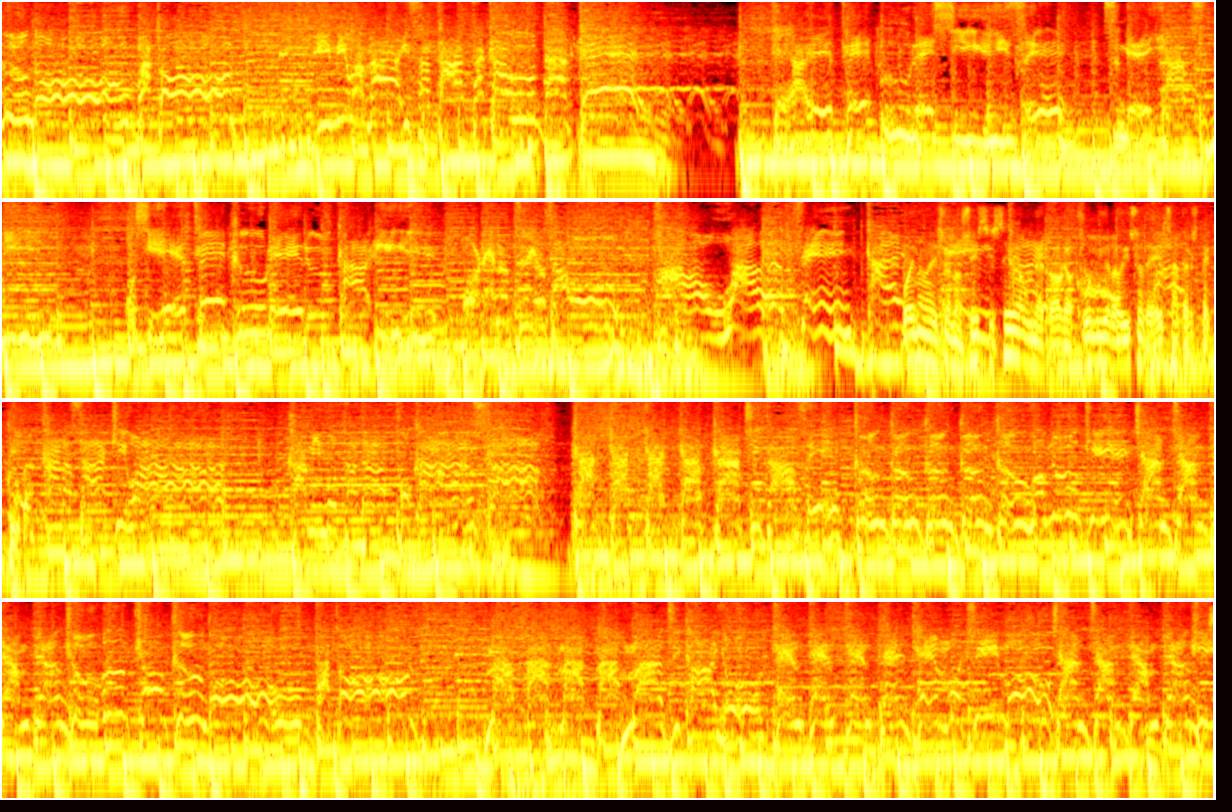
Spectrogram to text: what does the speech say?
Bueno eso no sé si sea un error o Julio lo hizo de esa perspectiva.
